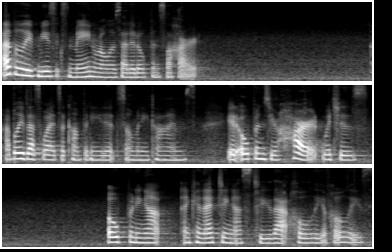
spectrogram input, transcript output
I believe music's main role is that it opens the heart. I believe that's why it's accompanied it so many times. It opens your heart, which is opening up and connecting us to that Holy of Holies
